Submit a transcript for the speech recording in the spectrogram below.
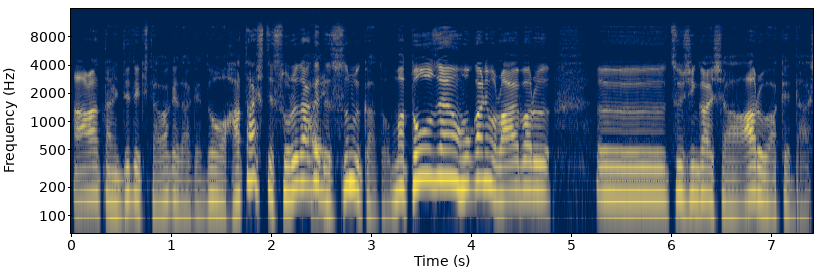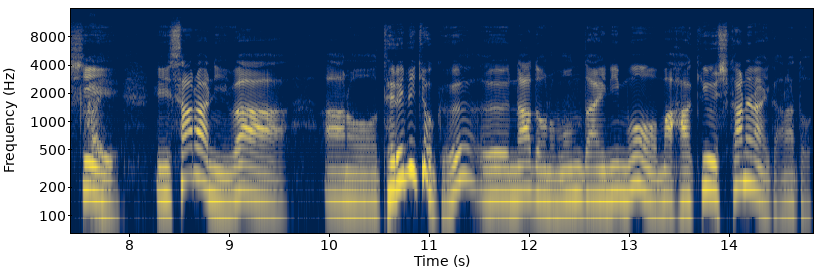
新たに出てきたわけだけど、果たしてそれだけで済むかと。はい、まあ当然他にもライバル通信会社あるわけだし、はい、さらには、あのテレビ局などの問題にも、まあ、波及しかねないかなと、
